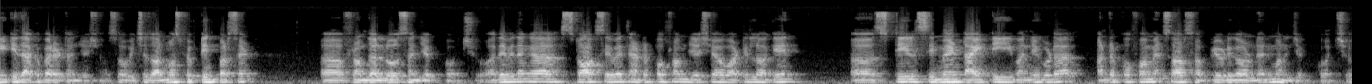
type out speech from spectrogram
ఎయిటీ దాకా పెరగటం చూసినాం so which is almost fifteen percent from the lows అని చెప్పుకోవచ్చు. అదేవిధంగా స్టాక్స్ ఏవైతే అండర్ పర్ఫార్మ్ చేసాయో వాటిల్లో అగైన్ స్టీల్ సిమెంట్ ఐటీ ఇవన్నీ కూడా అండర్ పర్ఫార్మెన్స్ ఆర్ సబ్డ్యూడ్గా ఉండని మనం చెప్పుకోవచ్చు.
